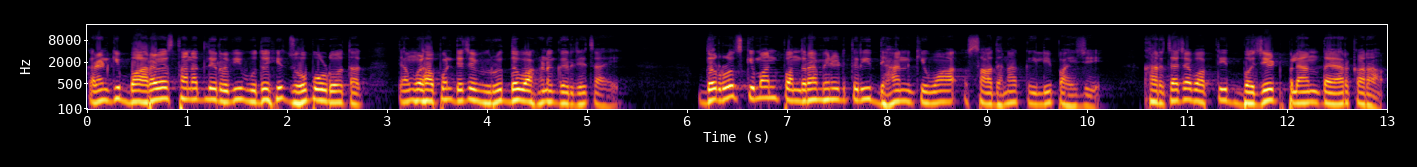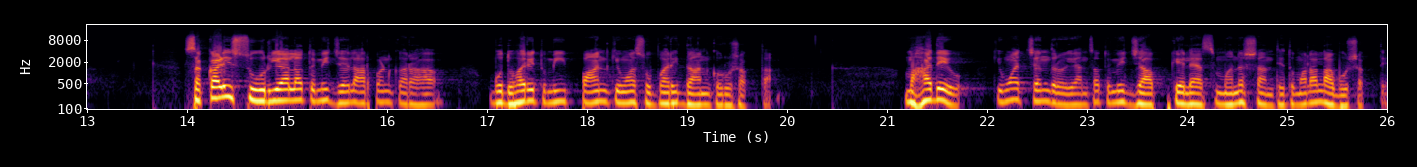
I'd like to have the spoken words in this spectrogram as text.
कारण की बाराव्या स्थानातले रवी बुध हे झोप ओढवतात. त्यामुळे आपण त्याच्या विरुद्ध वागणं गरजेचं आहे. दररोज किमान पंधरा मिनिट तरी ध्यान किंवा साधना केली पाहिजे. खर्चाच्या बाबतीत बजेट प्लॅन तयार करा. सकाळी सूर्याला तुम्ही जल अर्पण करा. बुधवारी तुम्ही पान किंवा सुपारी दान करू शकता. महादेव किंवा चंद्र यांचा तुम्ही जाप केल्यास मनशांती तुम्हाला लाभू शकते.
